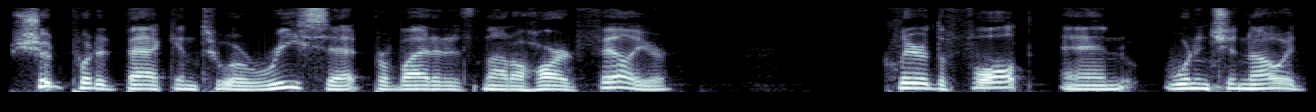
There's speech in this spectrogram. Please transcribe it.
should put it back into a reset, provided it's not a hard failure. Cleared the fault, and wouldn't you know, it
